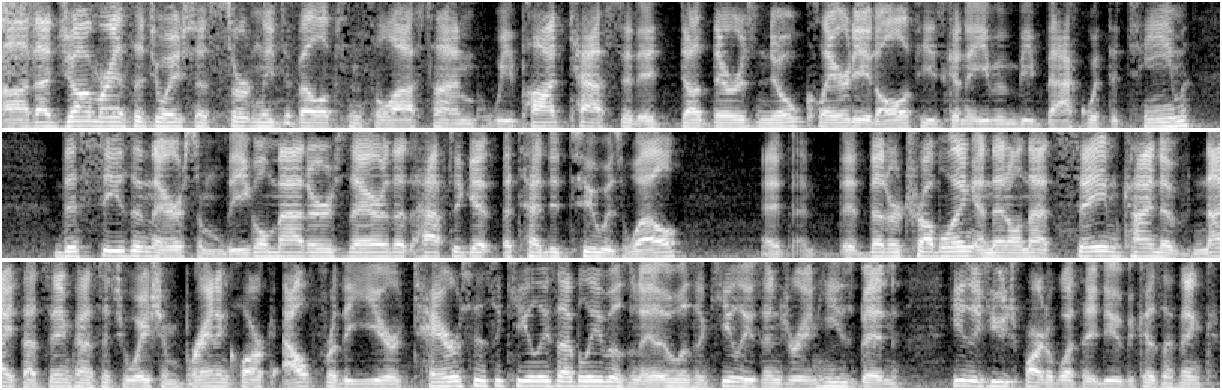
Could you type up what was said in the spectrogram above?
Uh, that Ja Morant situation has certainly developed since the last time we podcasted. It do, there is no clarity at all if he's going to even be back with the team this season. There are some legal matters there that have to get attended to as well that are troubling. And then on that same kind of night, that same kind of situation, Brandon Clarke out for the year, tears his Achilles. I believe it was an, it was Achilles injury, and he's been he's a huge part of what they do because I think.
